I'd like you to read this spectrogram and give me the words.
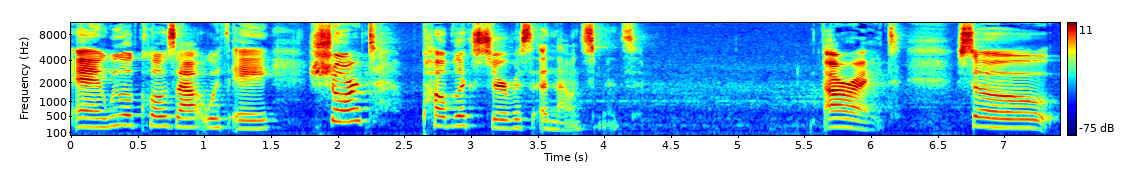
And we will close out with a short public service announcement. All right. So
